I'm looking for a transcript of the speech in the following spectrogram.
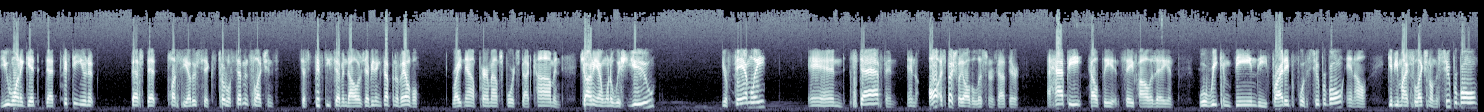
You want to get that 50 unit best bet plus the other six, total seven selections, just $57. Everything's up and available right now, ParamountSports.com. And Johnny, I want to wish you, your family, and staff, and and all, especially all the listeners out there, a happy, healthy, and safe holiday. And we'll reconvene the Friday before the Super Bowl, and I'll give you my selection on the Super Bowl,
